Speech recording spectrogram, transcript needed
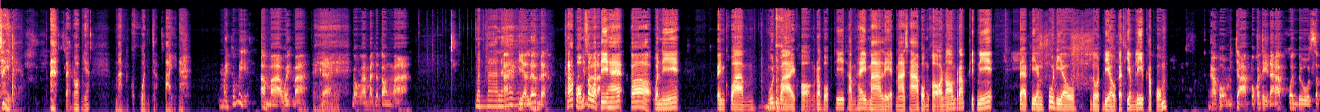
ใช่แล้วอะแต่รอบเนี้ยมันควรจะไปนะ มันก็ไม่เอามาเว้ยมาเออแต่บอกแล้วมันจะต้องมา มันมาแล้วอะเฮียเริ่มเลย ครับผมวันนี้สมาละวัสดีฮะ ก็วันนี้เป็นความวุ่นวายของระบบที่ทำให้มาเลทมาช้า ผมขอน้อมรับผิดนี้ แต่เพียงผู้เดียวโดดเดี่ยวกระเทียมรีบครับผม ครับผมจากปกตินะครับ คนดูสัป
